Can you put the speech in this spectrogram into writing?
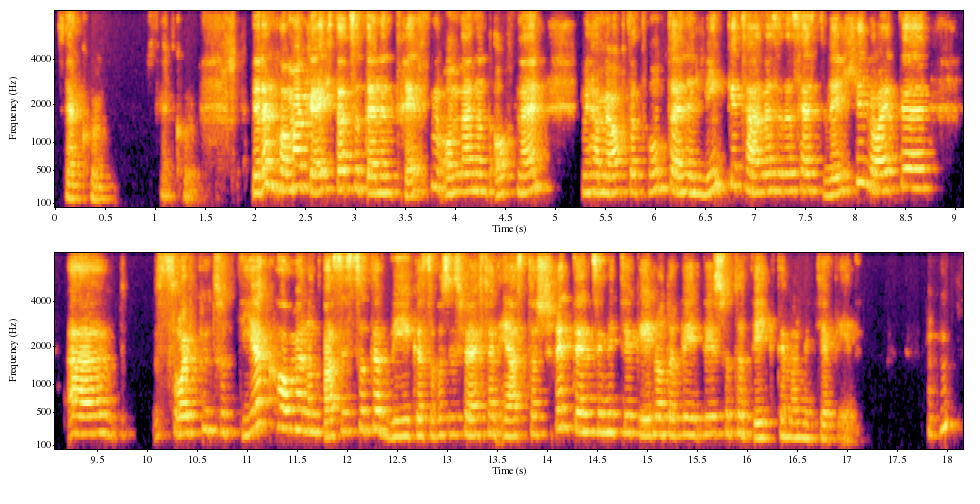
Sehr cool. Sehr cool. Ja, dann kommen wir gleich da zu deinen Treffen online und offline. Wir haben ja auch darunter einen Link getan. Also das heißt, welche Leute äh, sollten zu dir kommen und was ist so der Weg? Also was ist vielleicht ein erster Schritt, den sie mit dir gehen oder wie, wie ist so der Weg, den man mit dir geht? Mhm.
